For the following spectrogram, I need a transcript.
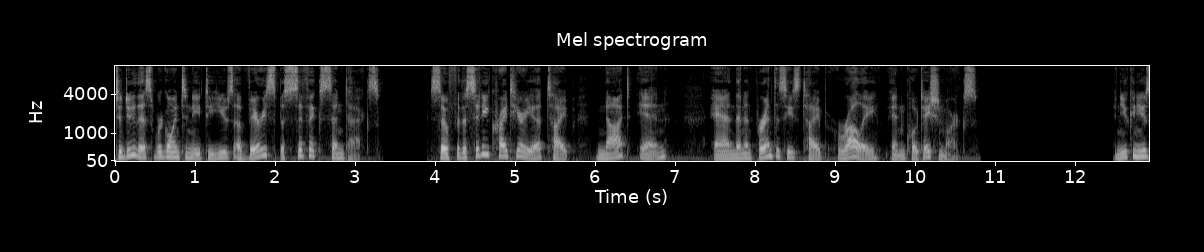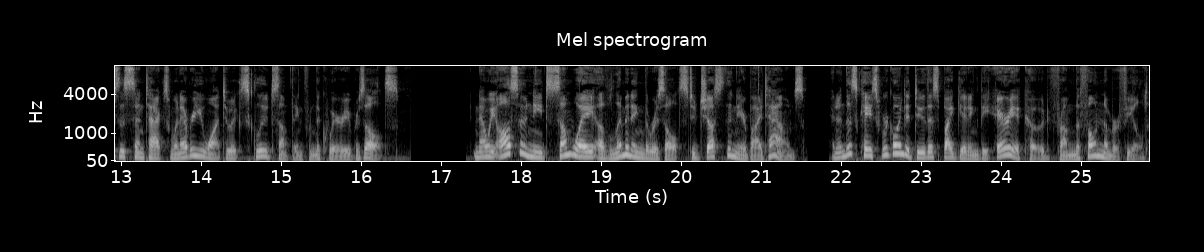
To do this, we're going to need to use a very specific syntax. So for the city criteria, type not in, and then in parentheses type Raleigh in quotation marks. And you can use this syntax whenever you want to exclude something from the query results. Now we also need some way of limiting the results to just the nearby towns. And in this case, we're going to do this by getting the area code from the phone number field.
